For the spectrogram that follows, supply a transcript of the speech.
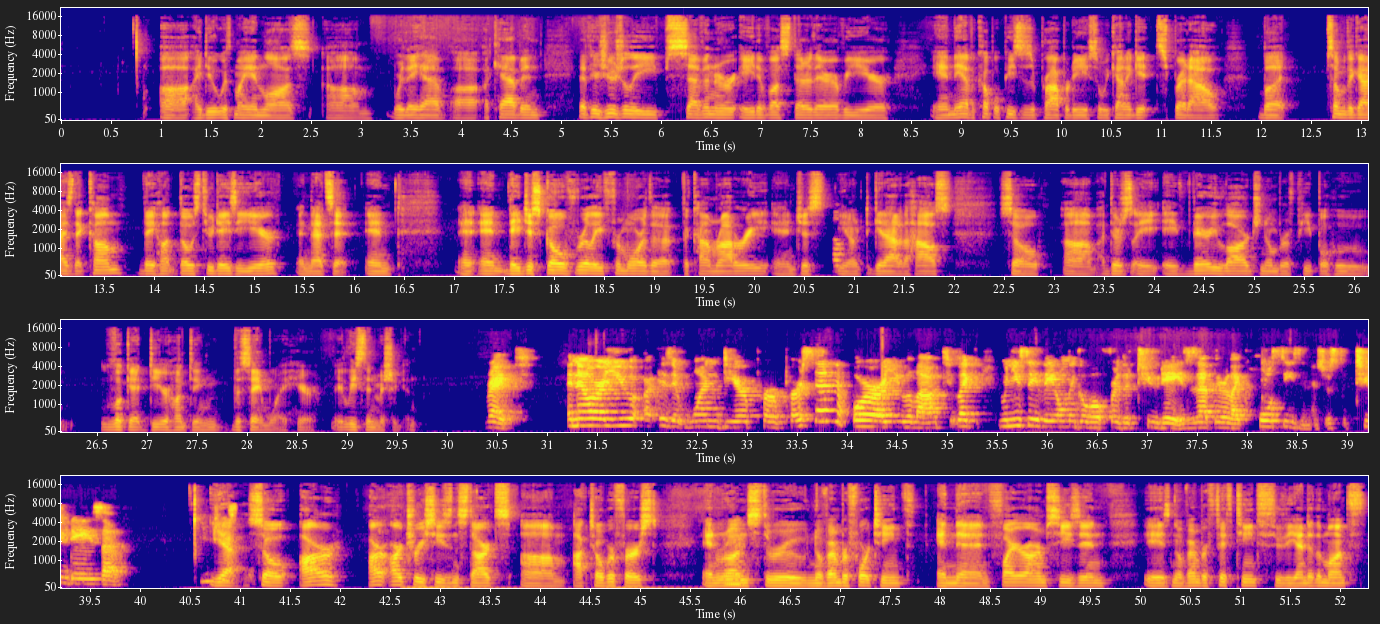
Uh, I do it with my in-laws, um, where they have uh, a cabin that there's usually seven or eight of us that are there every year, and they have a couple pieces of property, so we kind of get spread out. But some of the guys that come, they hunt those two days a year, and that's it. And and, and they just go really for more the the camaraderie and just you know to get out of the house. So um, there's a, a very large number of people who look at deer hunting the same way here, at least in Michigan. Right. And now, are you? Is it one deer per person, or are you allowed to? Like when you say they only go out for the two days, is that their like whole season? It's just the two days of. Yeah. So our our archery season starts um, October first and mm-hmm. runs through November fourteenth, and then firearm season is November fifteenth through the end of the month.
